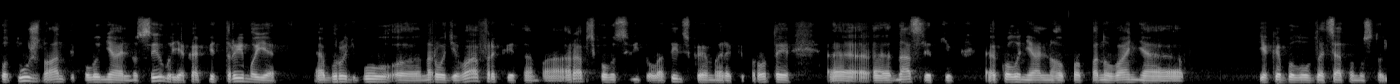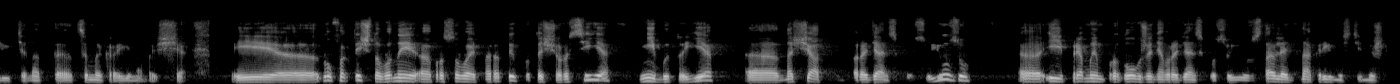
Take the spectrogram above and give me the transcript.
потужну антиколоніальну силу, яка підтримує боротьбу е, народів Африки, там е, арабського світу, Латинської Америки проти е, е, наслідків е, колоніального панування, яке було в 20 столітті над е, цими країнами ще. І е, ну фактично вони е, просувають наратив про те, що Росія нібито є е, нащадком радянського союзу. е, І прямим продовженням радянського союзу ставлять знак рівності між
